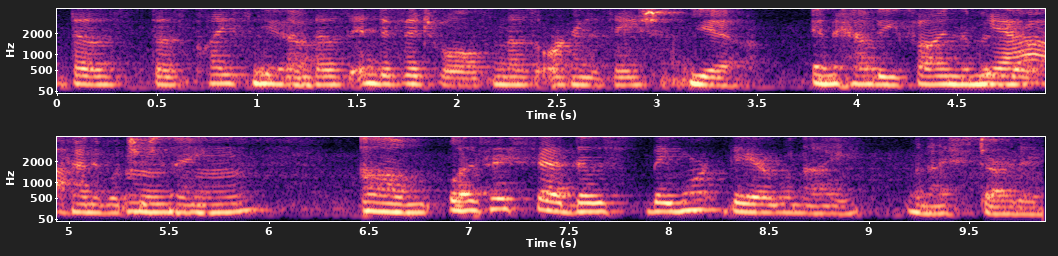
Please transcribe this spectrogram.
those those places yeah. and those individuals and those organizations? Yeah, and how do you find them? Is yeah. that kind of what you're mm-hmm. saying? Um, well, as I said, those they weren't there when I when I started.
